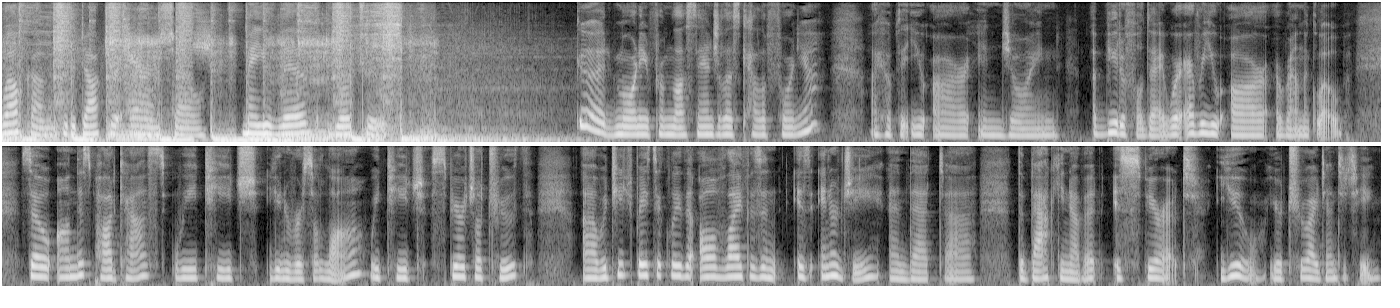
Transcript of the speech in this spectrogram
Welcome to the Dr. Erin Show. May you live your truth. Good morning from Los Angeles, California. I hope that you are enjoying a beautiful day wherever you are around the globe. So, on this podcast, we teach universal law, we teach spiritual truth. Uh, we teach basically that all of life is an, is energy, and that uh, the backing of it is spirit, you, your true identity.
